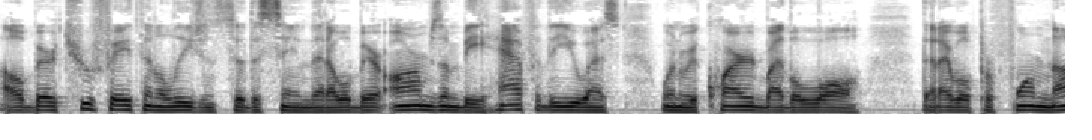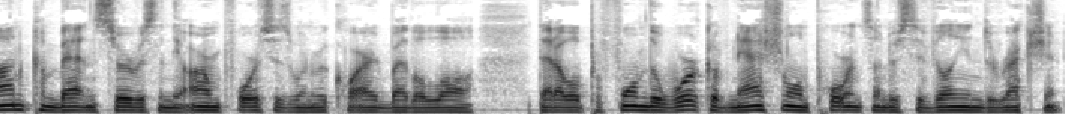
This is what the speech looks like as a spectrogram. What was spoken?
I will bear true faith and allegiance to the same, that I will bear arms on behalf of the U.S. when required by the law, that I will perform non combatant service in the armed forces when required by the law, that I will perform the work of national importance under civilian direction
